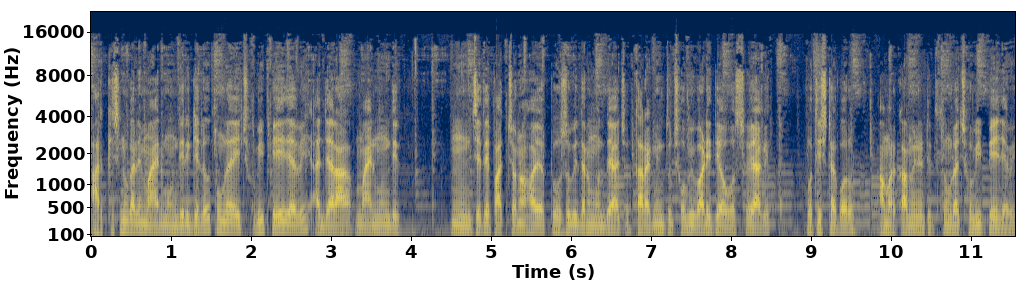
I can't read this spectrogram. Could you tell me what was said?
আর কৃষ্ণকালী মায়ের মন্দির গেলেও তোমরা এই ছবি পেয়ে যাবে। আর যারা মায়ের মন্দির যেতে পারছ না, হয় একটু অসুবিধার মধ্যে আছো, তারা কিন্তু ছবি বাড়িতে অবশ্যই আগে প্রতিষ্ঠা করো। আমার কমিউনিটিতে তোমরা ছবি পেয়ে যাবে।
